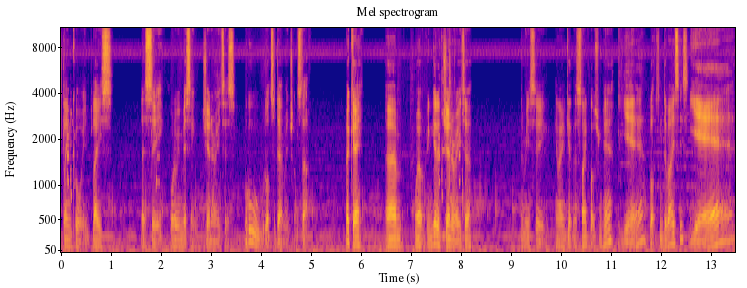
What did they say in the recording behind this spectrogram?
claim core in place. Let's see. What are we missing? Generators. Ooh, lots of damage on stuff. Okay. Um, well, we can get a generator. Let me see. Can I get the Cyclops from here? Yeah. Blocks and devices? Yeah.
